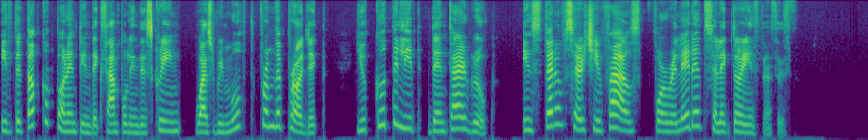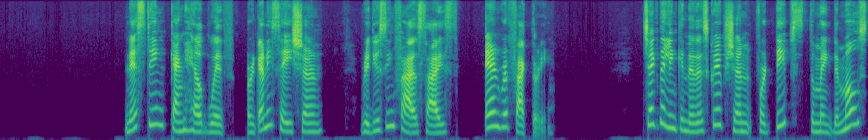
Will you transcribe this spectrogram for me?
If the top component in the example in the screen was removed from the project, you could delete the entire group instead of searching files for related selector instances. Nesting can help with organization, reducing file size, and refactoring. Check the link in the description for tips to make the most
